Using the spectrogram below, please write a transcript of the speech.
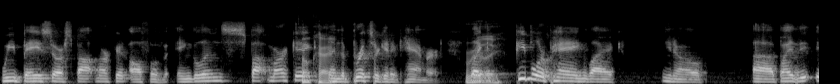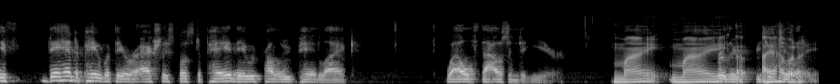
We base our spot market off of England's spot market, Okay. and the Brits are getting hammered. Really? Like people are paying like you know uh, by the if they had to pay what they were actually supposed to pay, they would probably pay like twelve thousand a year. My my uh, I have an.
